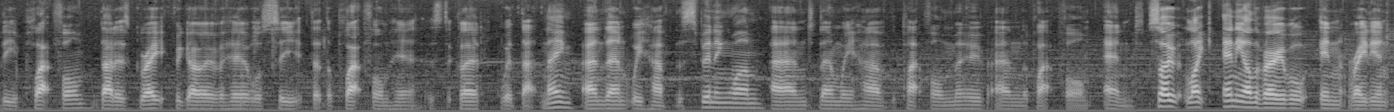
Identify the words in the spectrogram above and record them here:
the platform. That is great. If we go over here, we'll see that the platform here is declared with that name. And then we have the spinning one, and then we have the platform move and the platform end. So like any other variable in Radiant,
